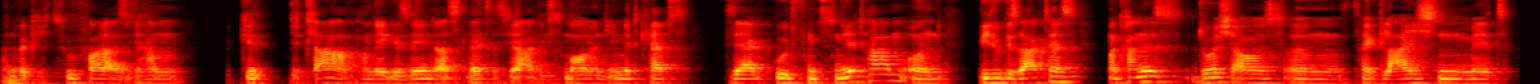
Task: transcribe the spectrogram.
dann wirklich Zufall. Also wir haben, klar haben wir gesehen, dass letztes Jahr die Small und die Mid Caps sehr gut funktioniert haben. Und wie du gesagt hast, man kann es durchaus ähm, vergleichen mit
